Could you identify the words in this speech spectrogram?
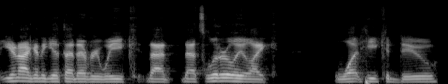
you're not going to get that every week. That that's literally like what he could do.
